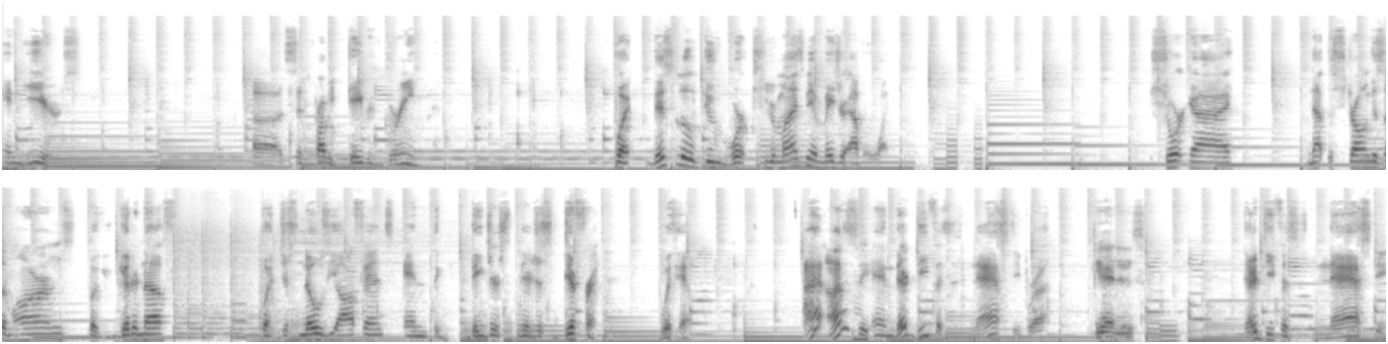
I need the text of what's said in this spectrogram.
in years uh, since probably David Greene. But this little dude works. He reminds me of Major Applewhite. Short guy, not the strongest of arms, but good enough. But just knows the offense, and the, they just they're just different with him. I honestly, and their defense is nasty, bro. Yeah, it is. Their defense is nasty.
